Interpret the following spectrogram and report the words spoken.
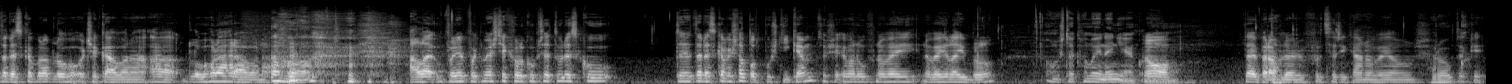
ta deska byla dlouho očekávaná a dlouho nahrávaná. Aha. Ale úplně pojďme ještě chvilku před tu desku. Ta deska vyšla pod Puštíkem, což je Ivanův nový label. On už tak nový není. Jako no, to je pravda, že furt se říká nový, ale už Rok, taky.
